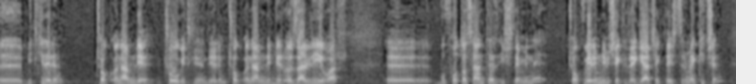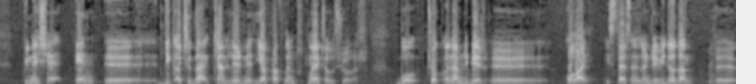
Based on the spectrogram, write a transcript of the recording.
E, bitkilerin çok önemli, çoğu bitkinin diyelim, çok önemli bir özelliği var. Bu fotosentez işlemini çok verimli bir şekilde gerçekleştirmek için güneşe en e, dik açıda kendilerini, yapraklarını tutmaya çalışıyorlar. Bu çok önemli bir e, olay. İsterseniz önce videodan e,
